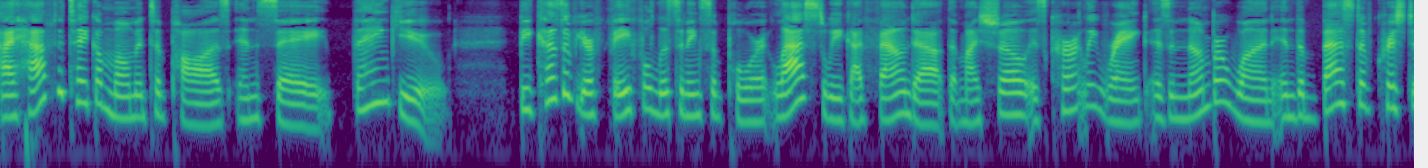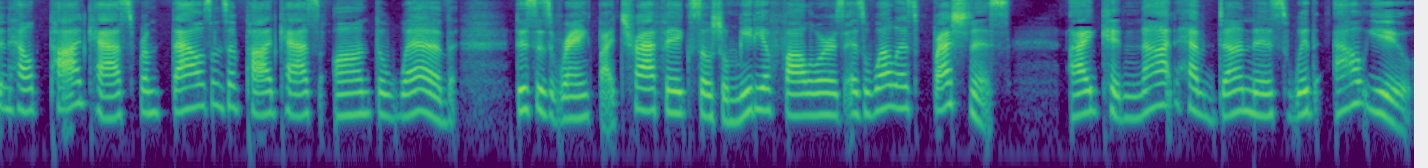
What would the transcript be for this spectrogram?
I have to take a moment to pause and say thank you. Because of your faithful listening support, last week I found out that my show is currently ranked as number one in the best of Christian health podcasts from thousands of podcasts on the web. This is ranked by traffic, social media followers, as well as freshness. I could not have done this without you.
